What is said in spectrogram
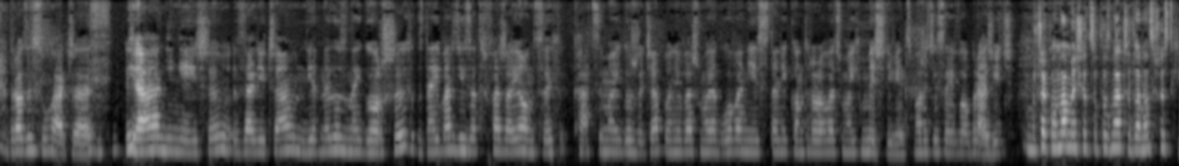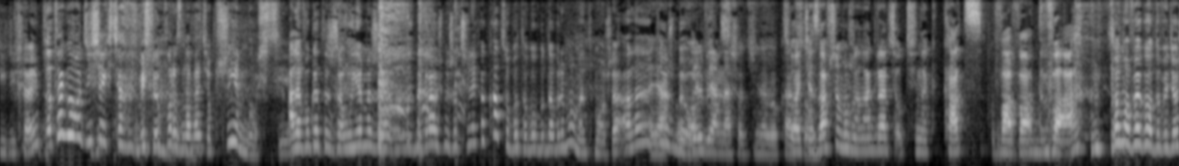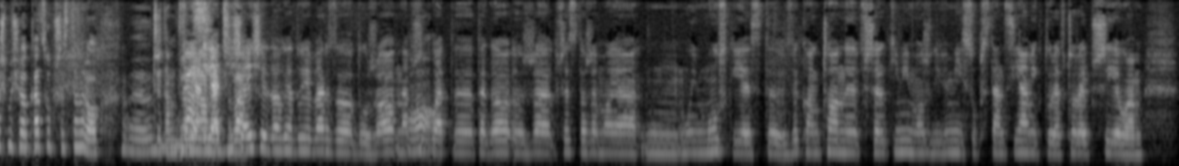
y, drodzy słuchacze, ja niniejszym zaliczam jednego z najgorszych, z najbardziej zatrważających kacy mojego życia, ponieważ moja głowa nie jest w stanie kontrolować moich myśli, więc możecie sobie wyobrazić. Przekonamy się, co to znaczy dla nas wszystkich dzisiaj. Dlatego dzisiaj chciałybyśmy porozmawiać o przyjemności. Ale w ogóle też żałujemy, że nagrałyśmy już odcinek o kacu, bo to byłby dobry moment może, ale to Ja już było. uwielbiam nasz odcinek o kacu. Słuchajcie, zawsze można nagrać odcinek Kac Wawa 2. Co nowego dowiedziałyśmy się o kacu przez ten rok? Y, Czy tam No dwa ja, ja dzisiaj się dowiaduję bardzo dużo, na O. przykład y, tego, że przez to, że moja, mm, mój mózg jest wykończony wszelkimi możliwymi substancjami, które wczoraj przyjęłam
